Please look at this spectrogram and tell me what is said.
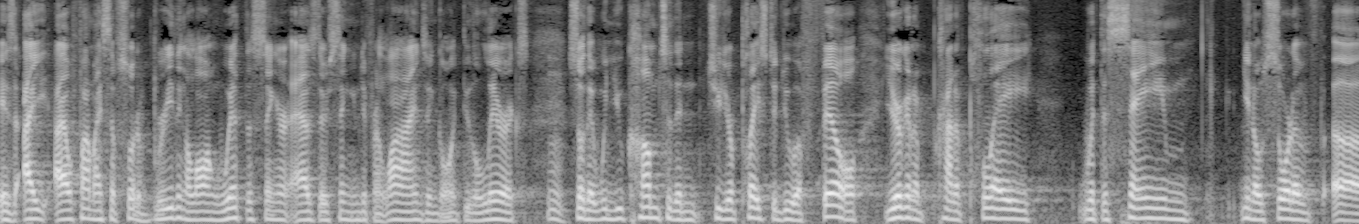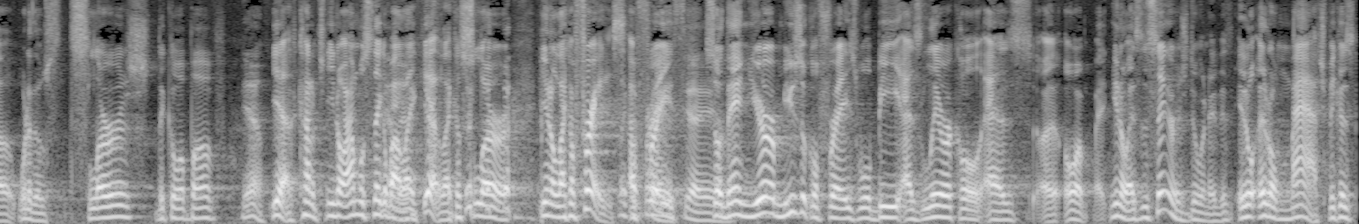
is I, I'll find myself sort of breathing along with the singer as they're singing different lines and going through the lyrics mm. so that when you come to, the, to your place to do a fill, you're going to kind of play with the same you know, sort of uh, what are those slurs that go above? Yeah. yeah, kind of. You know, I almost think about man. like yeah, like a slur. you know, like a phrase, Like a, a phrase, phrase. yeah, yeah, so yeah. then your musical phrase will be as lyrical as, uh, or you know, as the singer is doing it. It'll it'll match because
